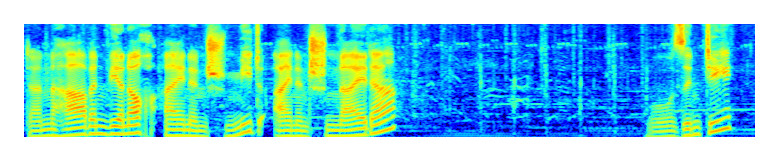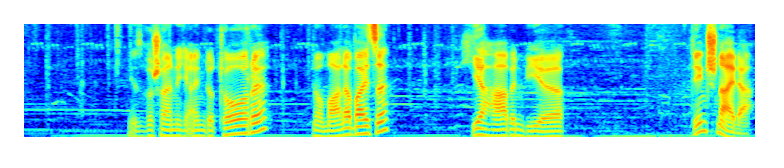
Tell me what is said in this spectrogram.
Dann haben wir noch einen Schmied, einen Schneider. Wo sind die? Hier ist wahrscheinlich ein Dottore. Normalerweise. Hier haben wir den Schneider.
